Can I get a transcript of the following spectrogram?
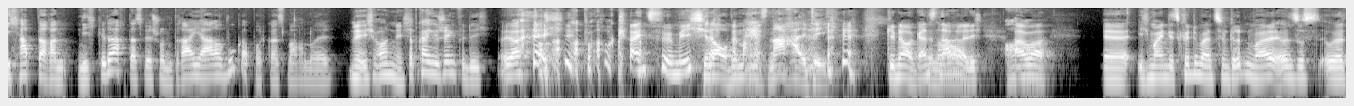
ich habe daran nicht gedacht, dass wir schon drei Jahre VUCA-Podcast machen, Noel. Nee, ich auch Ich nicht. habe kein Geschenk für dich. Ja, ich brauche keins für mich. Genau, wir machen das nachhaltig. Genau, ganz Genau. nachhaltig. Ah. Aber äh, ich meine, jetzt könnte man zum dritten Mal unseres, oder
